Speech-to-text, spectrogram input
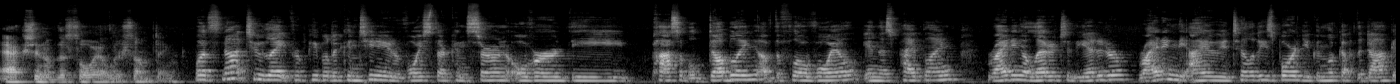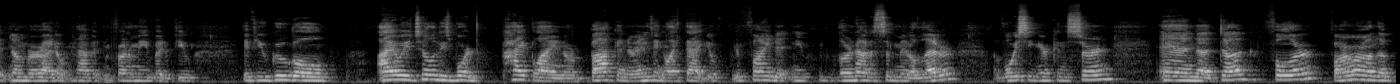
action of the soil or something. Well, it's not too late for people to continue to voice their concern over the possible doubling of the flow of oil in this pipeline. Writing a letter to the editor, writing the Iowa Utilities Board. You can look up the docket number. I don't have it in front of me, but if you if you Google Iowa Utilities Board pipeline or Bakken or anything like that, you'll you'll find it and you learn how to submit a letter voicing your concern. And uh, Doug Fuller, farmer on the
